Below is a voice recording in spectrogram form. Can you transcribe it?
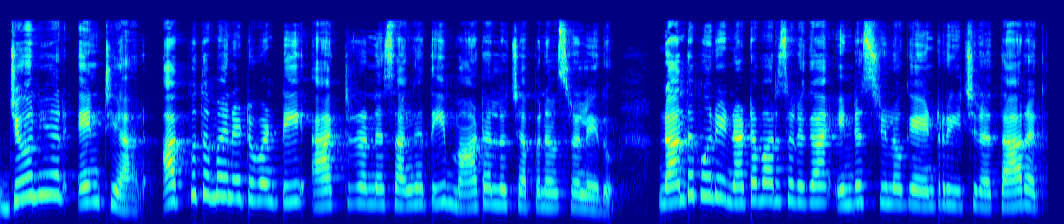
జూనియర్ ఎన్టీఆర్ అద్భుతమైనటువంటి యాక్టర్ అన్న సంగతి మాటల్లో చెప్పనవసరం లేదు. నందమూరి నటవారసుడిగా ఇండస్ట్రీలోకి ఎంట్రీ ఇచ్చిన తారక్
